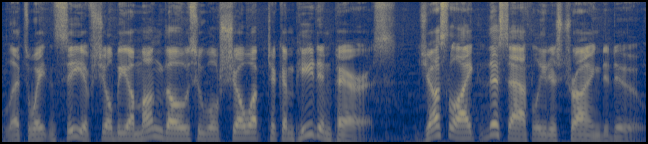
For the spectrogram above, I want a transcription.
Let's wait and see if she'll be among those who will show up to compete in Paris, just like this athlete is trying to do.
